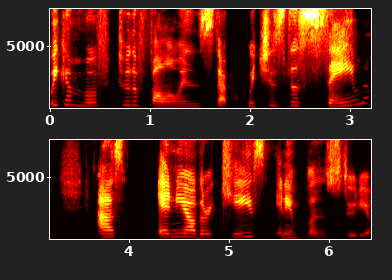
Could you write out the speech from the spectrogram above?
we can move to the following step, which is the same as any other case in Implant Studio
